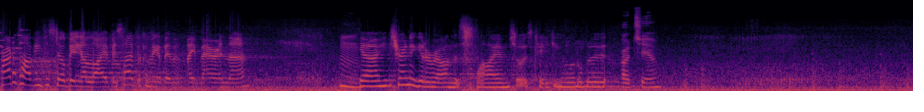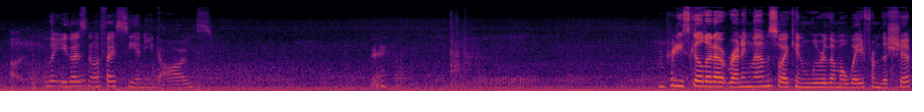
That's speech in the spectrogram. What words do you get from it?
Proud of Harvey for still being alive. It's like becoming a bit of a nightmare in there. Hmm, Yeah, he's trying to get around the slime, so it's taking a little bit. got you. I'll let you guys know if I see any dogs. Okay. I'm pretty skilled at outrunning them, so I can lure them away from the ship.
